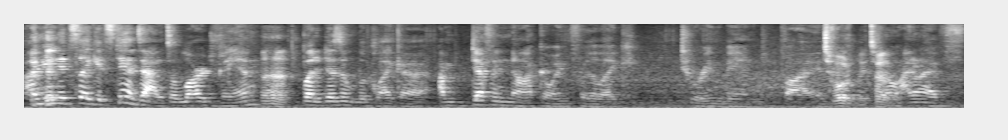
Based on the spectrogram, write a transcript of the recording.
I mean, it's like it stands out. It's a large van, Uh-huh. but it doesn't look like a. I'm definitely not going for the like touring van vibe. Totally, I totally. don't, I don't have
